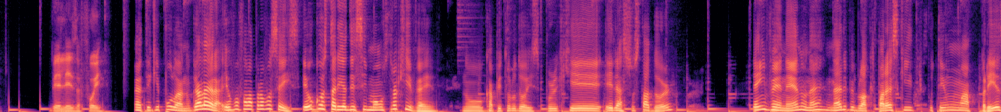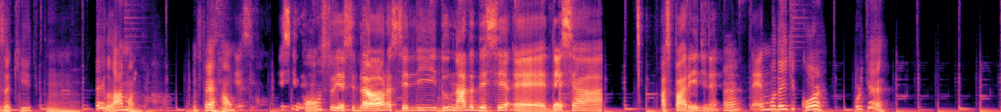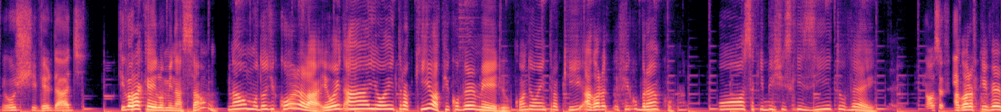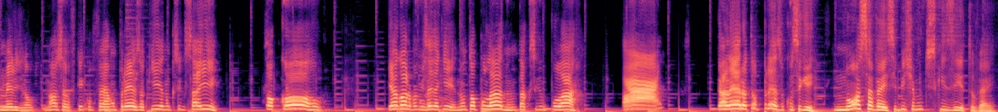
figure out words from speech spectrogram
Beleza, foi. É, tem que ir pulando. Galera, eu vou falar pra vocês. Eu gostaria desse monstro aqui, velho. No capítulo 2. Porque ele é assustador. Tem veneno, né? Né, Lip Block? Parece que, tipo, tem uma presa aqui. Tipo, um... Sei lá, mano. Um ferrão. Esse, esse monstro ia ser da hora se ele do nada descer, é, desce a, as paredes, né? É, eu mudei de cor. Por quê? Oxi, verdade. Que Será que é iluminação? Não, mudou de cor, olha lá. Eu, ah, eu entro aqui, ó, fico vermelho. Quando eu entro aqui, agora eu fico branco. Nossa, que bicho esquisito, velho. Nossa, eu. Agora eu fiquei vermelho de novo. Nossa, eu fiquei com o ferrão preso aqui, eu não consigo sair. Socorro! E agora pra me sair daqui? Não tô pulando, não tá conseguindo pular. Ah! Galera, eu tô preso, consegui. Nossa, velho, esse bicho é muito esquisito, velho.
